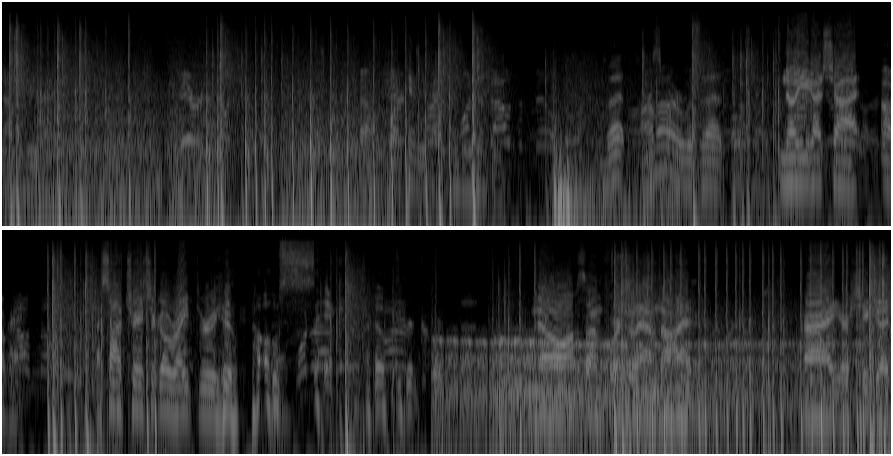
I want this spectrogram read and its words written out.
Now I'm gonna be back. Oh, well, I can't be back because of the- Was that Arma or was that? no, you got shot. Okay. I saw a tracer go right through you. Oh, sick. Oh, I hope you recorded that. No, I'm so unfortunately I'm not. Alright, you're she good.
